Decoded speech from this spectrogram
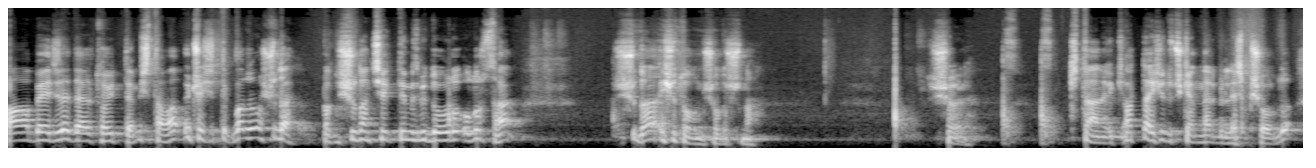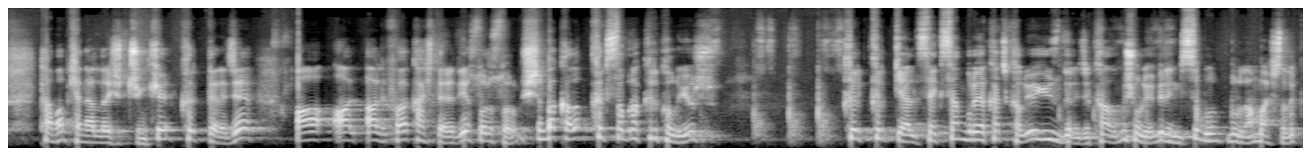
ABC'de deltoid demiş. Tamam. 3 eşitlik var ama şu da. Bakın şuradan çektiğimiz bir doğru olursa şu da eşit olmuş olur şuna. Şöyle. İki tane hatta eşit üçgenler birleşmiş oldu. Tamam kenarlar eşit çünkü. 40 derece. A al, alfa kaç derece diye soru sormuş. Şimdi bakalım 40 ise bura 40 oluyor. 40 40 geldi. 80 buraya kaç kalıyor? 100 derece kalmış oluyor. Birincisi bu. Buradan başladık.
